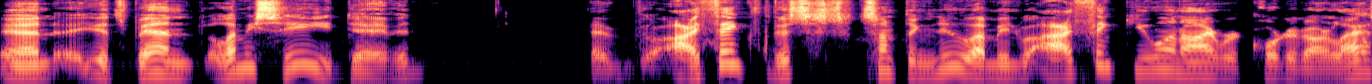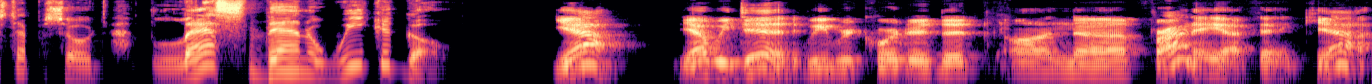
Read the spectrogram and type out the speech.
And it's been, let me see, David. I think this is something new. I mean, I think you and I recorded our last episode less than a week ago. Yeah, yeah, we did. We recorded it on uh, Friday, I think. Yeah.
